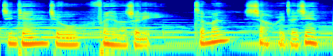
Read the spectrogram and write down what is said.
今天就分享到这里，咱们下回再见。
